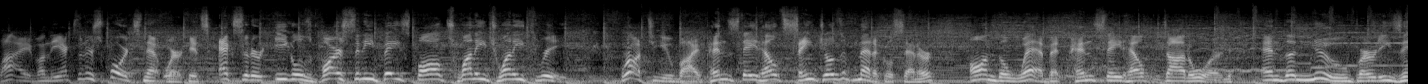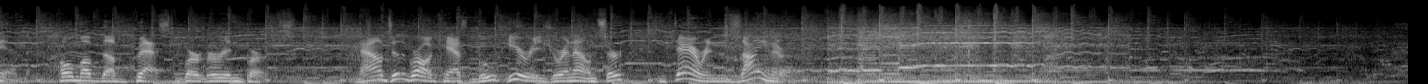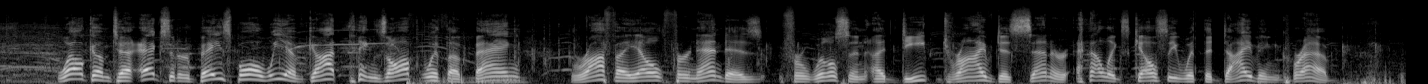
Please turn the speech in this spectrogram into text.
Live on the Exeter Sports Network, it's Exeter Eagles Varsity Baseball 2023. Brought to you by Penn State Health St. Joseph Medical Center, on the web at pennstatehealth.org, and the new Birdie's Inn, home of the best burger in Berks. Now to the broadcast booth, here is your announcer, Darren Ziner. Welcome to Exeter Baseball. We have got things off with a bang. Rafael Fernandez for Wilson, a deep drive to center. Alex Kelsey with the diving grab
